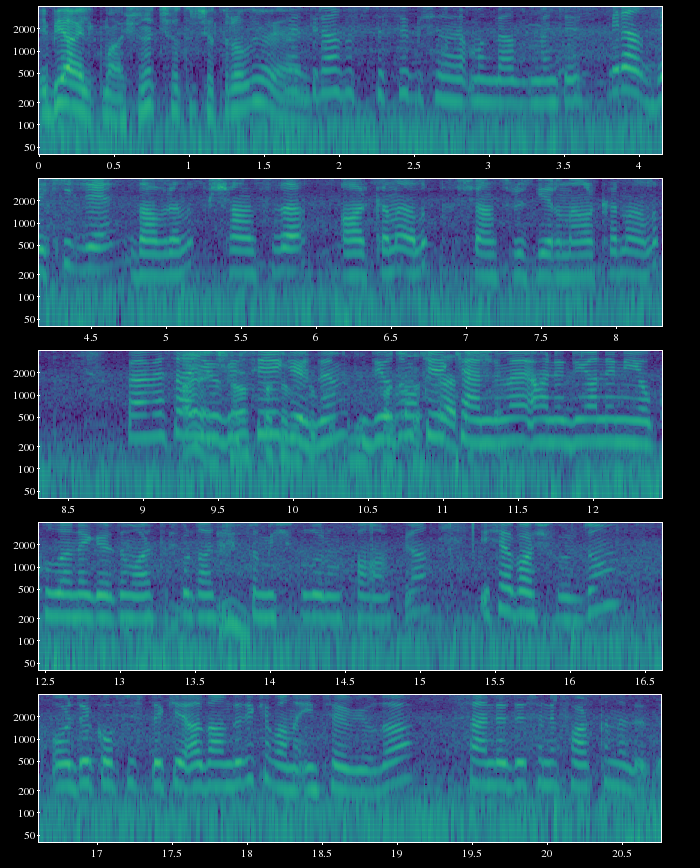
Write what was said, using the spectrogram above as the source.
E bir aylık maaşını çatır çatır alıyor yani. Evet biraz da spesifik bir şeyler yapmak lazım bence. Biraz zekice davranıp şansı da arkana alıp, şans rüzgarını arkana alıp Ben mesela UBC'ye girdim. Diyordum ki kendime hani dünyanın en iyi okullarına girdim artık buradan çıktım iş bulurum falan filan. İşe başvurdum. Oradaki ofisteki adam dedi ki bana interview'da sen dedi senin farkın ne dedi.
